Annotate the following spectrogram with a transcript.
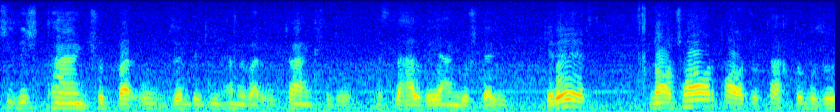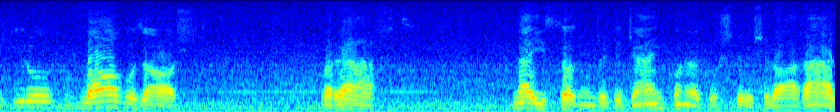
چیزش تنگ شد بر او زندگی همه بر او تنگ شد و مثل حلقه انگشتری گرفت. ناچار تاج و تخت و بزرگی رو وا گذاشت و رفت. نه ایستاد اونجا که جنگ کنه و کشته بشه لاقل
